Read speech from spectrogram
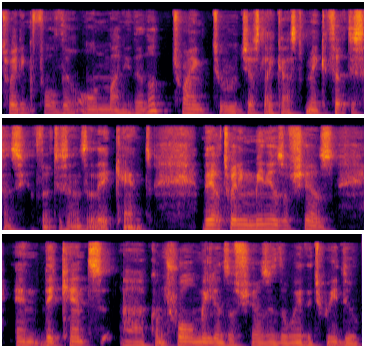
trading for their own money. They're not trying to, just like us, make 30 cents here, 30 cents. They can't. They are trading millions of shares and they can't uh, control millions of shares in the way that we do.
